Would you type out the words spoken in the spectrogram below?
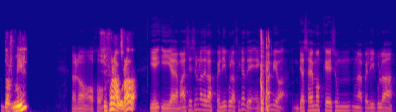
2000. No, no, ojo. Eso fue una burrada. Y, además es una de las películas, fíjate, en cambio, ya sabemos que es una película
